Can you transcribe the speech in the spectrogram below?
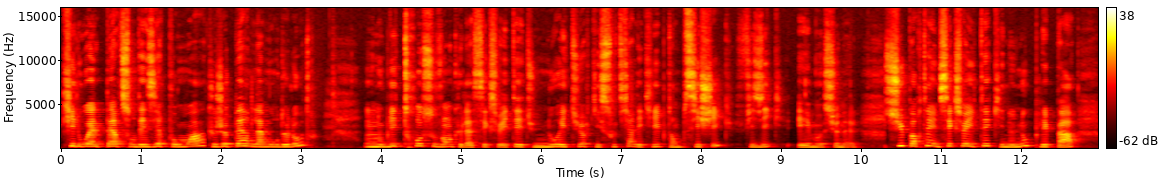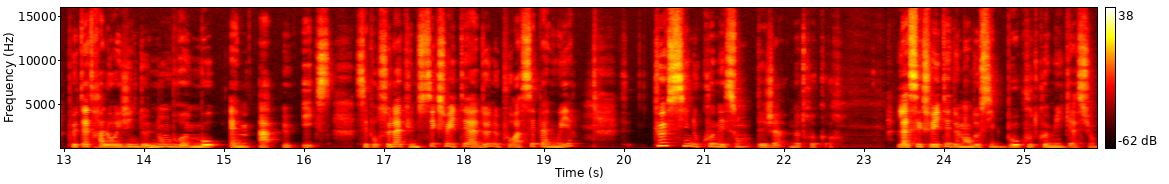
qu'il ou elle perde son désir pour moi, que je perde l'amour de l'autre? On oublie trop souvent que la sexualité est une nourriture qui soutient l'équilibre tant psychique, physique et. Supporter une sexualité qui ne nous plaît pas peut être à l'origine de nombreux mots M-A-U-X. C'est pour cela qu'une sexualité à deux ne pourra s'épanouir que si nous connaissons déjà notre corps. La sexualité demande aussi beaucoup de communication.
